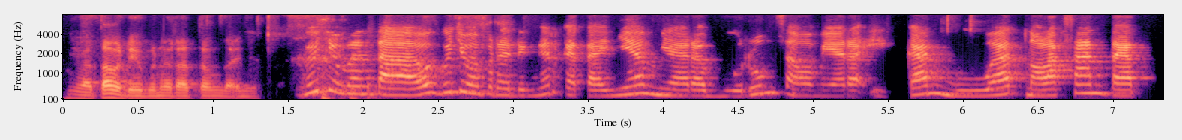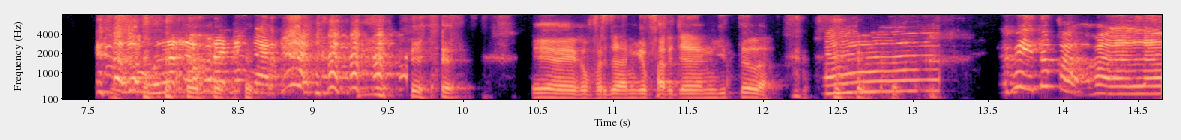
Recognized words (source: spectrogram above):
nggak tahu deh bener atau enggaknya. gue cuma tahu, gue cuma pernah dengar katanya miara burung sama miara ikan buat nolak santet. Kalau ular nggak pernah dengar. Iya, ya, kepercayaan-kepercayaan gitu lah. Ah, tapi itu ka- kalau lo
